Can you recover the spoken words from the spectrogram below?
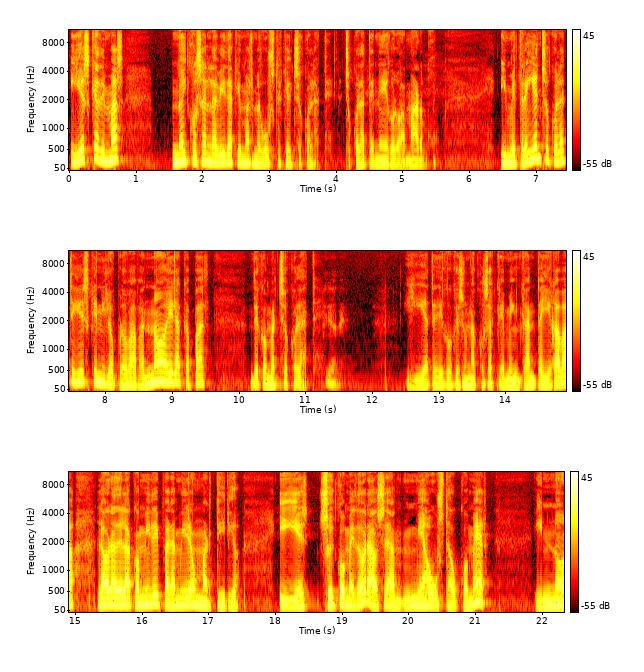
y es que además no hay cosa en la vida que más me guste que el chocolate. chocolate negro, amargo. Y me traían chocolate y es que ni lo probaba. No era capaz de comer chocolate. Y ya te digo que es una cosa que me encanta. Llegaba la hora de la comida y para mí era un martirio. Y soy comedora, o sea, me ha gustado comer. Y no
